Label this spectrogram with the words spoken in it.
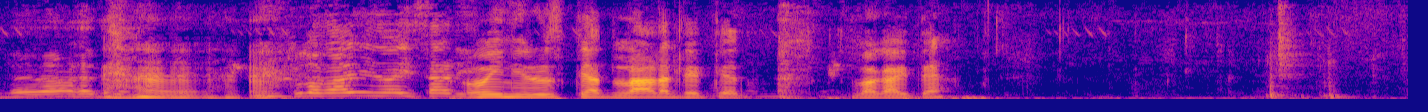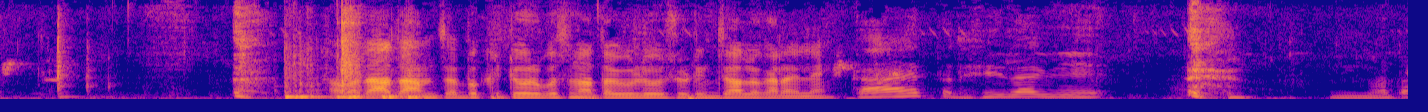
लय आहे. तुला गाडी नाही साडी. वहिनी रुसत्यात लाडात येत्यात. बघाय त्या. अहो, दादा आमचा बकेटीवर बसून आता व्हिडिओ शूटिंग चालू करायला काय तर ही लागली आता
